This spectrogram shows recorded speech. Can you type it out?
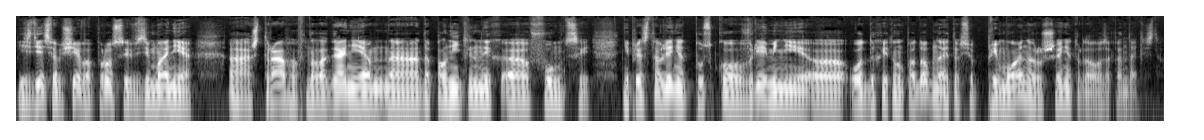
и здесь вообще вопросы взимания а, штрафов, налагания а, дополнительных а, функций, непредставления отпусков, времени а, отдыха и тому подобное, это все прямое нарушение трудового законодательства.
